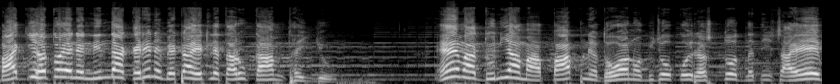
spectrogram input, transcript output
બાકી હતો એને નિંદા કરીને બેટા, એટલે તારું કામ થઈ ગયું. એમ આ દુનિયામાં પાપને ધોવાનો બીજો કોઈ રસ્તો જ નથી, સાહેબ.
